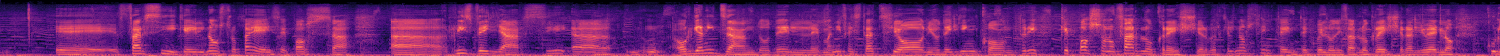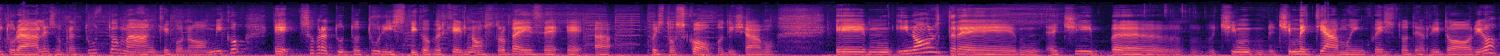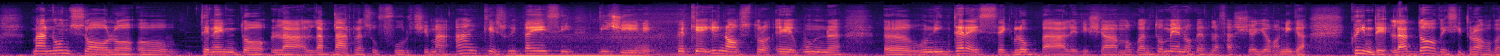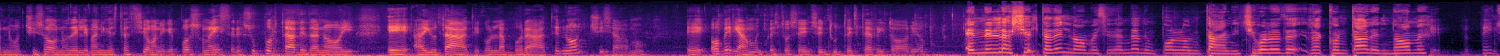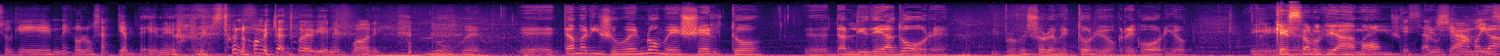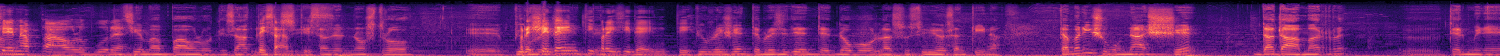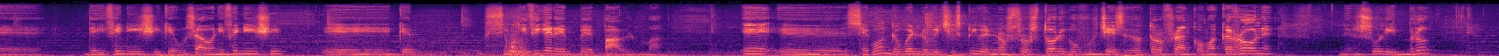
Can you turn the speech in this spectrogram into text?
eh, far sì che il nostro paese possa uh, risvegliarsi uh, organizzando delle manifestazioni o degli incontri che possono farlo crescere, perché il nostro intento è quello di farlo crescere a livello culturale soprattutto, ma anche economico e soprattutto turistico, perché il nostro paese è a questo scopo, diciamo. E, inoltre eh, ci, eh, ci, ci, mettiamo in questo territorio, ma non solo oh, tenendo la, la, barra su Furci, ma anche sui paesi vicini, perché il nostro è un, eh, un interesse globale, diciamo, quantomeno per la fascia ionica. Quindi laddove si trovano, ci sono delle manifestazioni che possono essere supportate da noi e aiutate, collaborate, noi ci siamo e operiamo in questo senso in tutto il territorio. E nella scelta del nome siete andati un po' lontani, ci volete raccontare il nome? Penso che Melo lo sappia bene questo nome da dove viene fuori. Dunque, eh, Tamaricium è il nome scelto eh, dall'ideatore, il professore Vittorio Gregorio. Eh, che salutiamo. Che salutiamo, che salutiamo insieme a Paolo pure. Insieme a Paolo De Santis, De Santis. è stato il nostro eh, precedenti recente, presidenti. Più recente presidente dopo la sostituita Santina. Tamaricium nasce da Tamar, eh, termine dei fenici che usavano i fenici e che significherebbe palma. E eh, secondo quello che ci scrive il nostro storico furcese, dottor Franco Maccarrone, nel suo libro,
